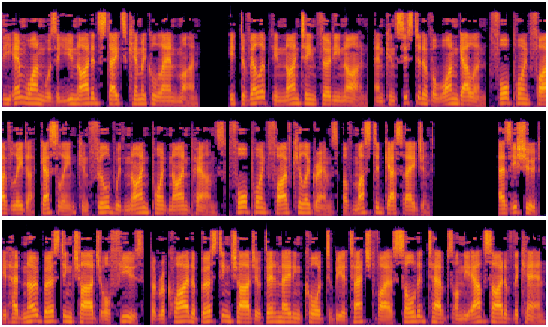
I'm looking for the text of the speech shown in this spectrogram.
The M1 was a United States chemical landmine. It developed in 1939, and consisted of a 1-gallon gasoline can filled with 9.9 pounds kilograms of mustard gas agent. As issued, it had no bursting charge or fuse, but required a bursting charge of detonating cord to be attached via soldered tabs on the outside of the can.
